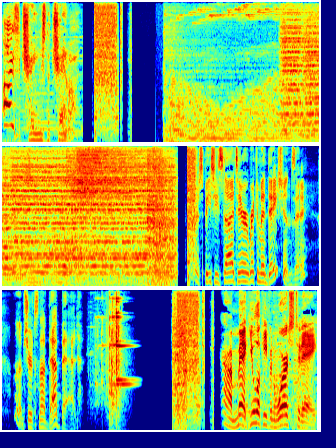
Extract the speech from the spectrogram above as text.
I change the channel. Species dietary recommendations, eh? Well, I'm sure it's not that bad. Ah, Meg, you look even worse today.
